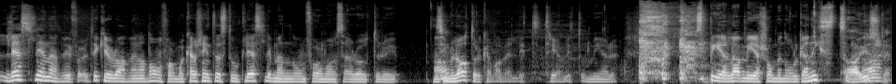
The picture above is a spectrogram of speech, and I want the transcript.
Leslie nämnde vi förut. Det är kul att använda någon form av, kanske inte stort Leslie, men någon form av så här rotary simulator kan vara väldigt trevligt och mer spela mer som en organist. Ja, just det.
